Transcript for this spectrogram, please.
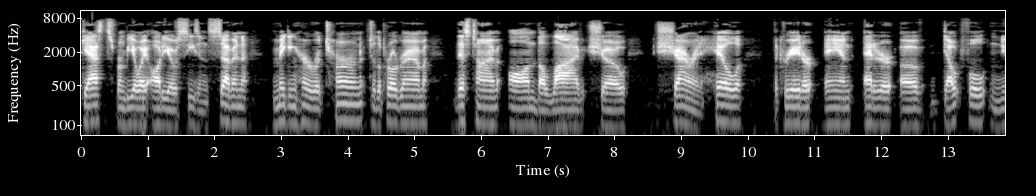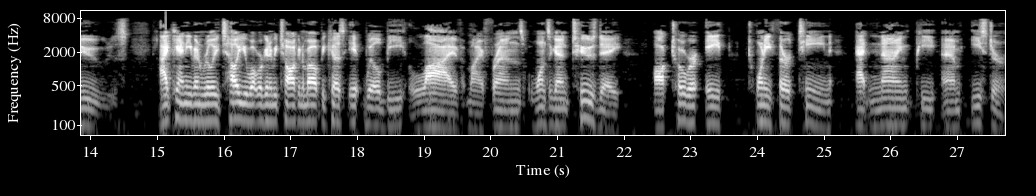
guests from BOA Audio Season 7, making her return to the program, this time on the live show, Sharon Hill, the creator and editor of Doubtful News. I can't even really tell you what we're going to be talking about because it will be live, my friends. Once again, Tuesday, October 8th, 2013 at 9 p.m. Eastern.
